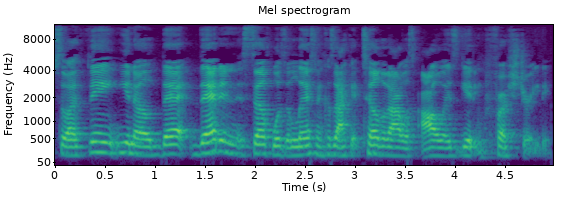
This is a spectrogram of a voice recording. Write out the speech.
So I think, you know, that that in itself was a lesson because I could tell that I was always getting frustrated.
